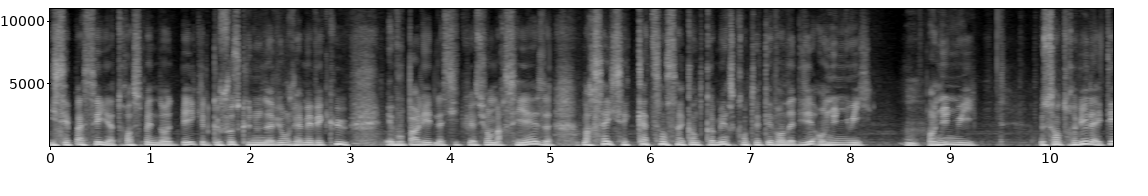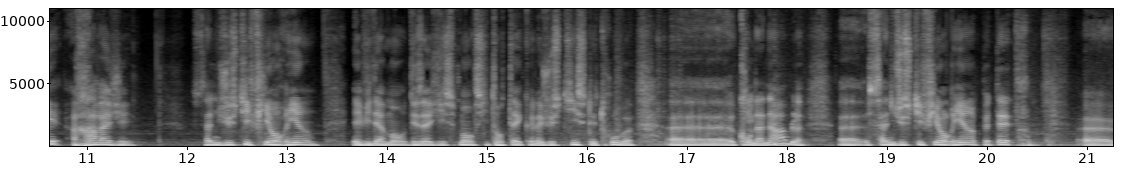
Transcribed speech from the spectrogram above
il s'est passé il y a trois semaines dans notre pays quelque chose que nous n'avions jamais vécu. Et vous parliez de la situation marseillaise. Marseille, c'est 450 commerces qui ont été vandalisés en une nuit. En une nuit. Le centre-ville a été ravagé. Ça ne justifie en rien, évidemment, des agissements, si tant est que la justice les trouve euh, condamnables. Euh, ça ne justifie en rien, peut-être, euh,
